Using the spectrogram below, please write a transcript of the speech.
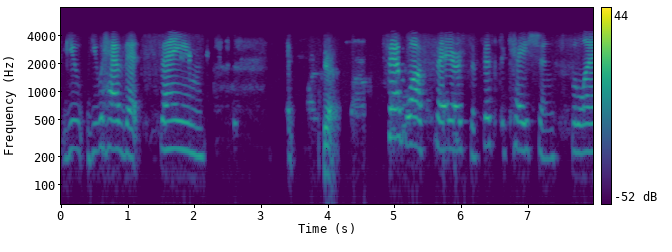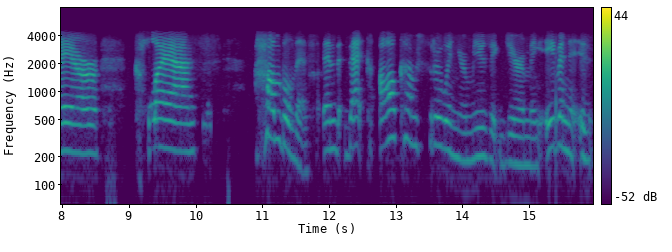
You you have that same Yeah. savoir faire, sophistication, flair, class, humbleness, and that all comes through in your music, Jeremy. Even is,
